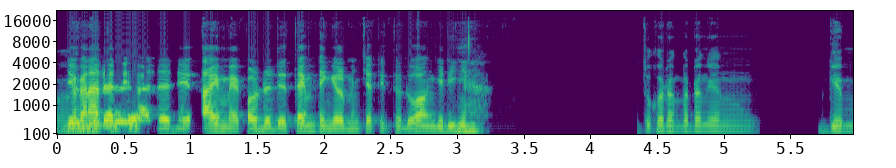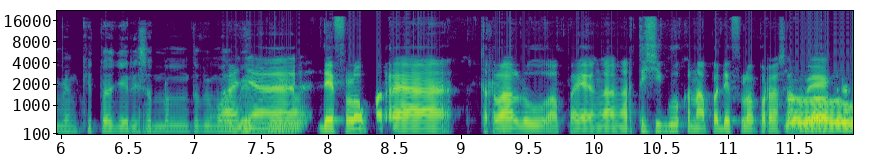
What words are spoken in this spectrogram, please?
Dia kan Iya, ada ada daytime ya. Kalau udah daytime tinggal mencet itu doang jadinya. itu kadang-kadang yang game yang kita jadi seneng tapi malah. Makanya developernya terlalu apa ya nggak ngerti sih gue kenapa developernya sampai Terlalu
